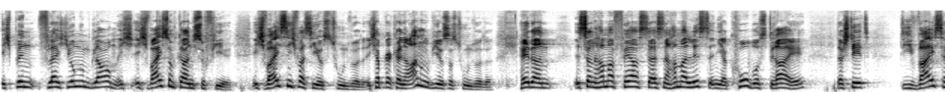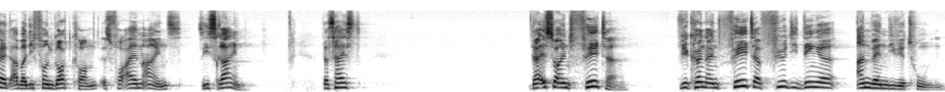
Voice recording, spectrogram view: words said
ich bin vielleicht jung im Glauben, ich, ich weiß noch gar nicht so viel. Ich weiß nicht, was Jesus tun würde. Ich habe gar keine Ahnung, ob Jesus das tun würde. Hey, dann ist da ein Hammervers, da ist eine Hammerliste in Jakobus 3, da steht, die Weisheit aber, die von Gott kommt, ist vor allem eins, sie ist rein. Das heißt, da ist so ein Filter. Wir können einen Filter für die Dinge anwenden, die wir tun.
